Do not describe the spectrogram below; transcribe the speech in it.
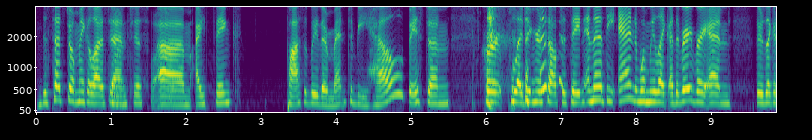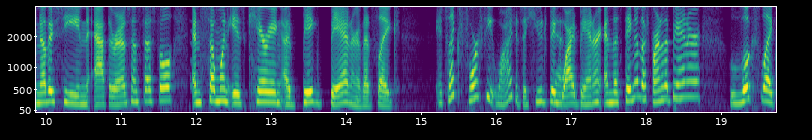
the sets don't make a lot of Don't, sense. just watch it. um, I think possibly they're meant to be hell based on her pledging herself to Satan. And then at the end, when we like at the very very end, there's like another scene at the Renaissance Festival, and someone is carrying a big banner that's like it's like four feet wide. It's a huge big wide banner, and the thing on the front of the banner looks like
